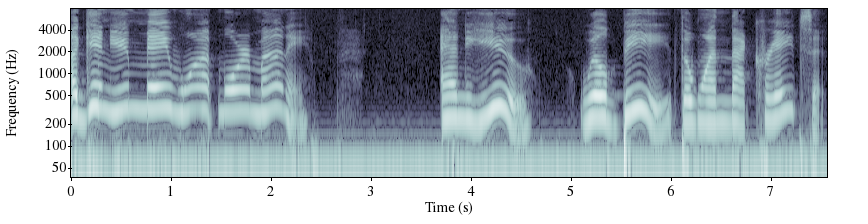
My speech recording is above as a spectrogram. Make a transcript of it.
Again, you may want more money, and you will be the one that creates it.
